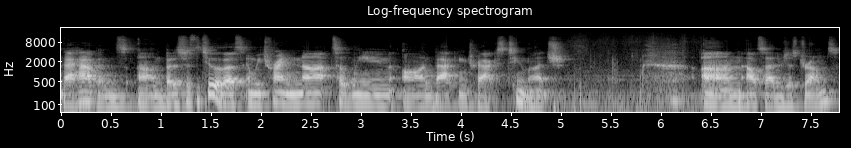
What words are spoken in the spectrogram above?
that happens. Um, but it's just the two of us, and we try not to lean on backing tracks too much um, outside of just drums.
